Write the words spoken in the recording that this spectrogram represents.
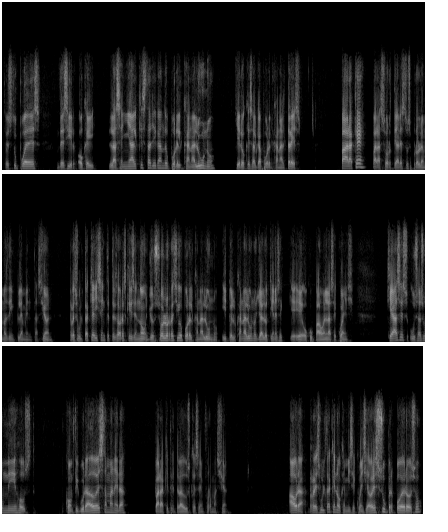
Entonces tú puedes decir, ok, la señal que está llegando por el canal 1, quiero que salga por el canal 3. ¿Para qué? Para sortear estos problemas de implementación. Resulta que hay sintetizadores que dicen, no, yo solo recibo por el canal 1 y tú el canal 1 ya lo tienes eh, ocupado en la secuencia. ¿Qué haces? Usas un MIDI host configurado de esta manera para que te traduzca esa información. Ahora, resulta que no, que mi secuenciador es súper poderoso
